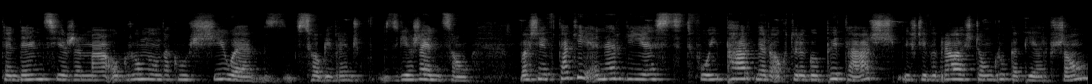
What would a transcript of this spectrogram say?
tendencje, że ma ogromną taką siłę w sobie, wręcz zwierzęcą. Właśnie w takiej energii jest Twój partner, o którego pytasz, jeśli wybrałaś tą grupę pierwszą.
